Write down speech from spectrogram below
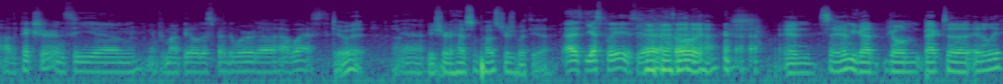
uh, the picture and see um, if we might be able to spread the word uh, out west. Do it. Uh, Yeah. Be sure to have some posters with you. Uh, yes, please. Yeah, totally. And Sam, you got going back to Italy?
